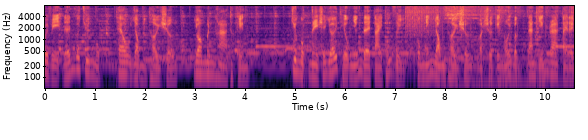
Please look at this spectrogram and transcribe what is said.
Quý vị đến với chuyên mục Theo dòng thời sự do Minh Hà thực hiện. Chuyên mục này sẽ giới thiệu những đề tài thú vị cùng những dòng thời sự và sự kiện nổi bật đang diễn ra tại Đài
